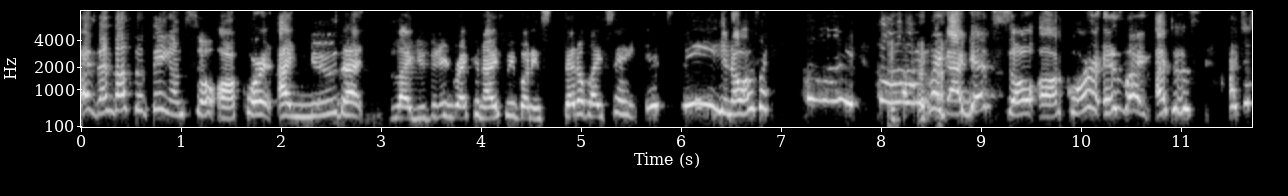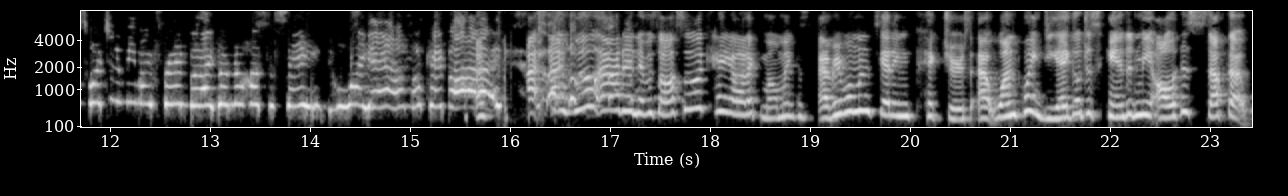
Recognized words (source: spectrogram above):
And then that's the thing. I'm so awkward. I knew that like you didn't recognize me, but instead of like saying it's me, you know, I was like, hi, hi. like I get so awkward. It's like I just I just want you to be my friend, but I don't know how to say who I am. Okay, bye. I, I will add in, it was also a chaotic moment because everyone was getting pictures. At one point, Diego just handed me all his stuff that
